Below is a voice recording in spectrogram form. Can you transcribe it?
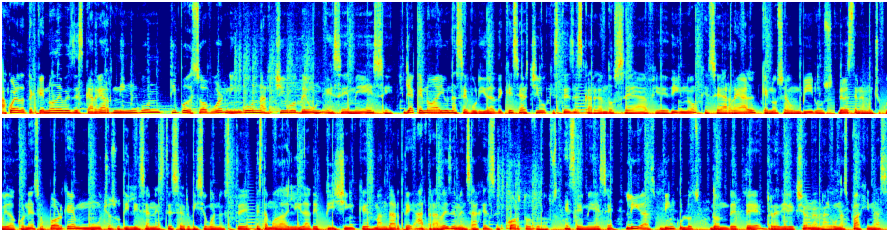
Acuérdate que no debes descargar ningún tipo de software, ningún archivo de un SMS, ya que no hay una seguridad de que ese archivo que estés descargando sea fidedigno, que sea real, que no sea un virus. Debes tener mucho cuidado con eso porque muchos utilizan este servicio, bueno, este, esta modalidad de phishing que es mandarte a través de mensajes cortos, los SMS, ligas, vínculos, donde te redireccionan algunas páginas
